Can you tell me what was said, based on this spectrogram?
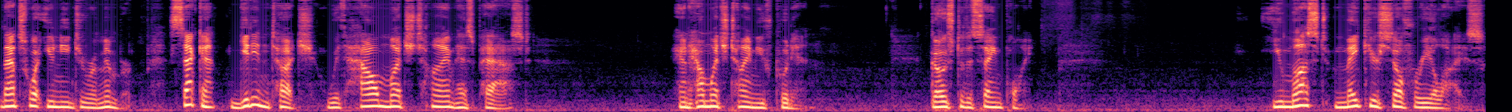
that's what you need to remember. Second, get in touch with how much time has passed and how much time you've put in. Goes to the same point. You must make yourself realize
